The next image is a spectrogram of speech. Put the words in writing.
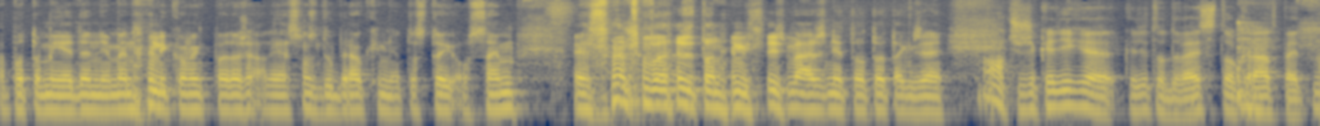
a potom mi jeden nemenovaný komik povedal, že ale ja som z Dubravky, mňa to stojí 8. A ja som to povedal, že to nemyslíš vážne toto, takže... No, čiže keď, ich je, keď je to 200 krát 15,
